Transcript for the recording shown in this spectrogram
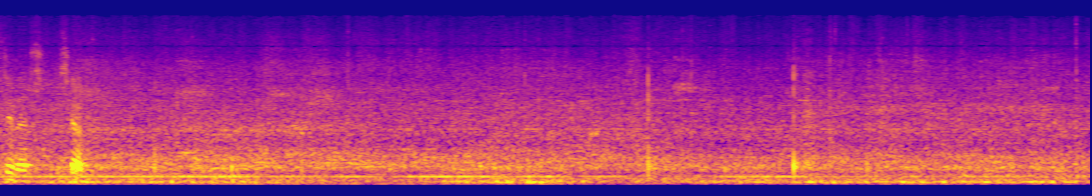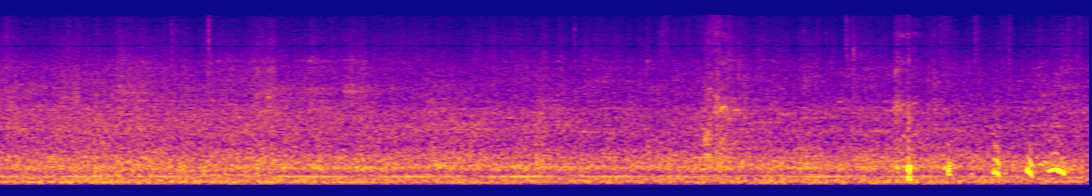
Let's do this. Let's go.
